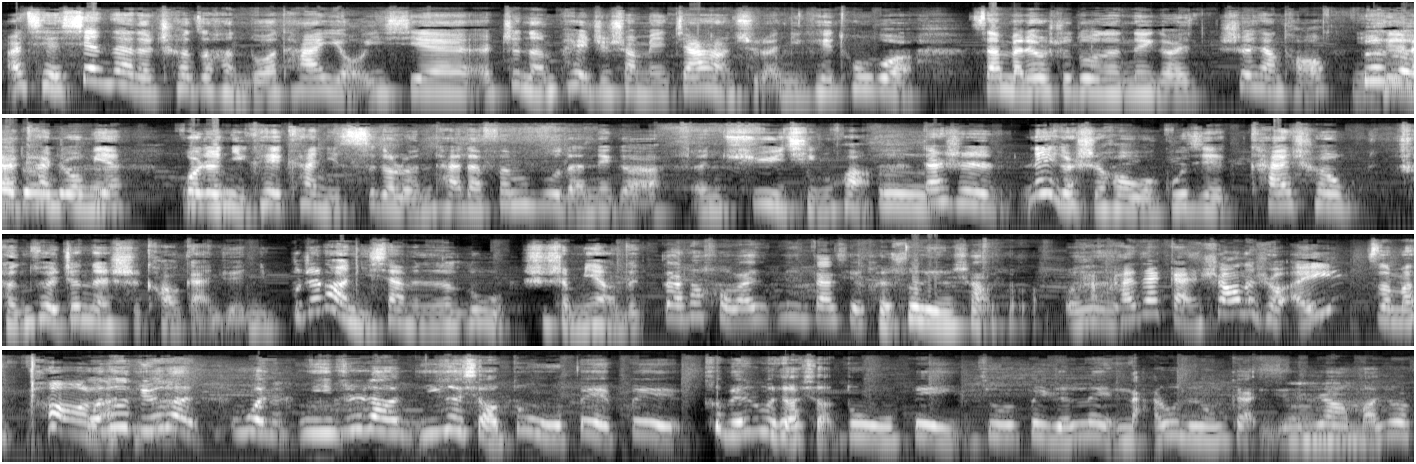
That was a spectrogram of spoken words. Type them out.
而且现在的车子很多，它有一些呃智能配置上面加上去了，你可以通过三百六十度的那个摄像头，你可以来对对对对看周边，或者你可以看你四个轮胎的分布的那个嗯区域情况。嗯但是那个时候我估计开车纯粹真的是靠感觉，你不知道你下面的路是什么样的。但是他后来那大姐很顺利的上去了，我就还在赶上的时候，哎，怎么到了？我都觉得我，你知道，一个小动物被被特别弱小小动物被就是被人类拿入那种感觉，你知道吗？就是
